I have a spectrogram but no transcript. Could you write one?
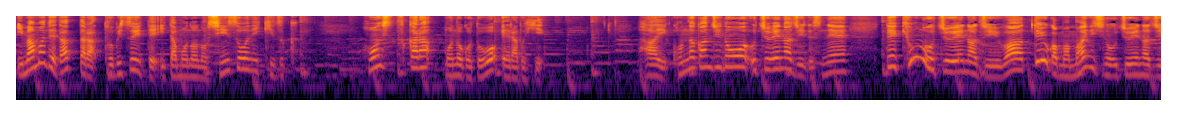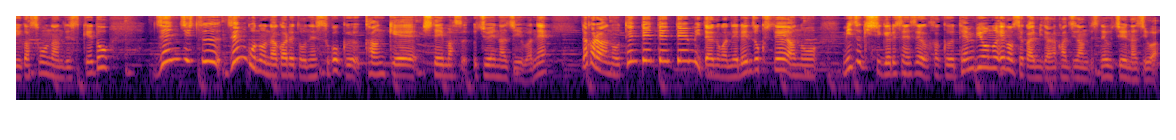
今までだったら飛びついていたものの真相に気づく。本質から物事を選ぶ日。はい、こんな感じの宇宙エナジーですね。で、今日の宇宙エナジーは、っていうかまあ毎日の宇宙エナジーがそうなんですけど、前日、前後の流れとね、すごく関係しています。宇宙エナジーはね。だから、あの、点々点々みたいのがね、連続して、あの、水木しげる先生が描く天描の絵の世界みたいな感じなんですね、宇宙エナジーは。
